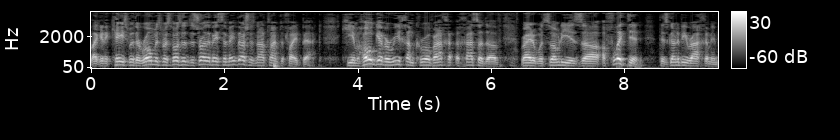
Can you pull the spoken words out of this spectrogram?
like in a case where the Romans were supposed to destroy the base of Mikdash, it's not time to fight back. Right, when somebody is uh, afflicted, there's going to be rachamim.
